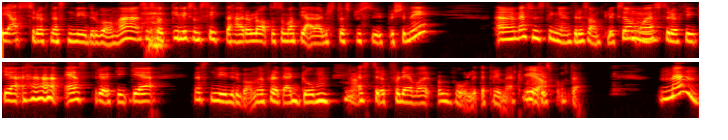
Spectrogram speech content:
jeg strøk nesten videregående, så jeg skal ikke liksom sitte her og late som at jeg er den største supergeni. Men um, jeg syns ting er interessant, liksom. Mm. Og jeg strøk ikke Jeg strøk ikke nesten videregående fordi jeg er dum. Nei. Jeg strøk fordi jeg var alvorlig deprimert på det Ja. tidspunktet. Men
